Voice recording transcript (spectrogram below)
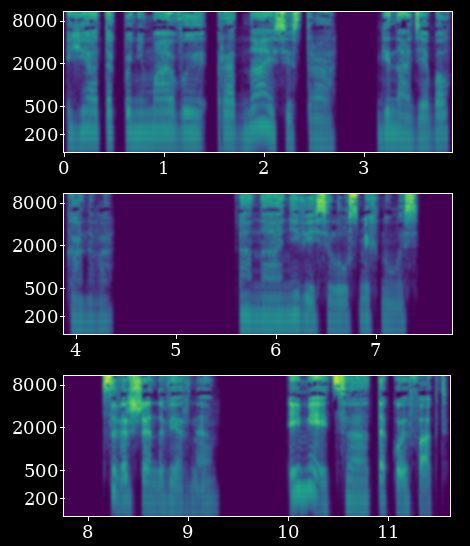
Я так понимаю, вы родная сестра Геннадия Балканова?" Она невесело усмехнулась. Совершенно верно. Имеется такой факт.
